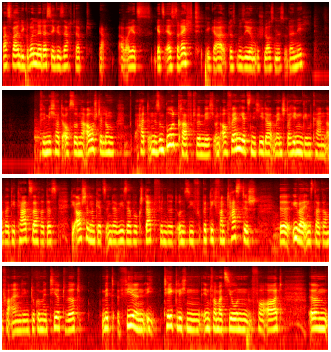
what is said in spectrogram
Was waren die Gründe, dass ihr gesagt habt, aber jetzt, jetzt erst recht, egal ob das Museum geschlossen ist oder nicht. Für mich hat auch so eine Ausstellung hat eine Symbolkraft für mich. Und auch wenn jetzt nicht jeder Mensch dahin gehen kann, aber die Tatsache, dass die Ausstellung jetzt in der Weserburg stattfindet und sie wirklich fantastisch äh, über Instagram vor allen Dingen dokumentiert wird, mit vielen täglichen Informationen vor Ort, ähm,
